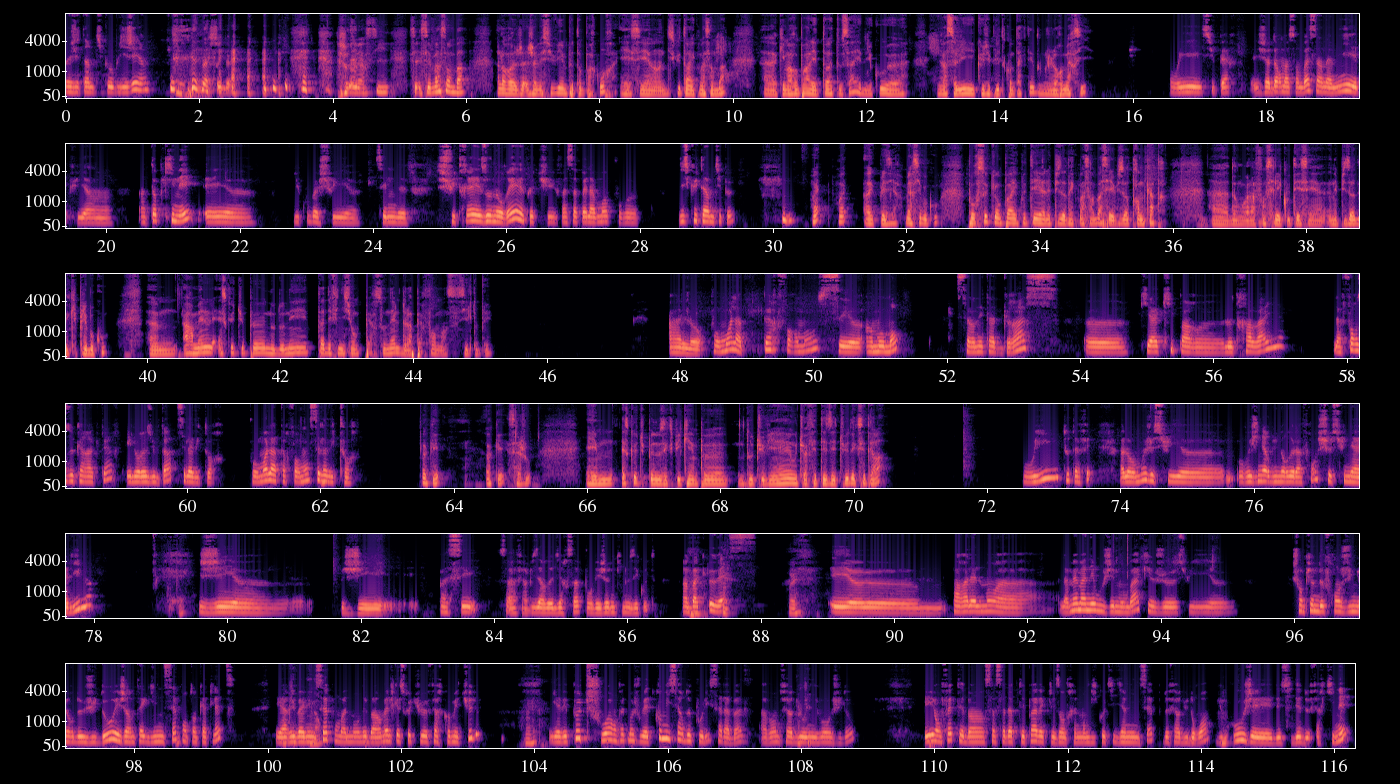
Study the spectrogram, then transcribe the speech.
J'étais un petit peu obligé. Hein. je rigole. je remercie. C'est Massamba. Alors euh, j'avais suivi un peu ton parcours et c'est en discutant avec Massamba euh, qui m'a reparlé de toi tout ça et du coup euh, grâce à lui que j'ai pu te contacter donc je le remercie. Oui super. J'adore Massamba, c'est un ami et puis un, un top kiné et euh, du coup bah je suis c'est une je suis très honorée que tu fasses appel à moi pour discuter un petit peu. ouais, ouais, avec plaisir. Merci beaucoup. Pour ceux qui n'ont pas écouté l'épisode avec Massamba, c'est l'épisode 34. Euh, donc voilà, foncez l'écouter, c'est un épisode qui plaît beaucoup. Euh, Armel, est-ce que tu peux nous donner ta définition personnelle de la performance, s'il te plaît? Alors, pour moi, la performance, c'est euh, un moment, c'est un état de grâce euh, qui est acquis par euh, le travail, la force de caractère et le résultat, c'est la victoire. Pour moi, la performance, c'est la victoire. Ok, ok, ça joue. Et hum, est-ce que tu peux nous expliquer un peu d'où tu viens, où tu as fait tes études, etc. Oui, tout à fait. Alors moi, je suis euh, originaire du nord de la France. Je suis née à Lille. J'ai euh, j'ai passé, ça va faire bizarre de dire ça pour les jeunes qui nous écoutent, un bac ES. Et euh, parallèlement à la même année où j'ai mon bac, je suis euh, championne de France junior de judo et j'intègre l'INSEP en tant qu'athlète. Et arrivé à l'INSEP, on m'a demandé, bah Armel, qu'est-ce que tu veux faire comme étude? Il y avait peu de choix. En fait, moi, je voulais être commissaire de police à la base, avant de faire du haut niveau en judo. Et en fait, eh ben, ça s'adaptait pas avec les entraînements bi-quotidiens de l'INSEP de faire du droit. Du mm. coup, j'ai décidé de faire kiné.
